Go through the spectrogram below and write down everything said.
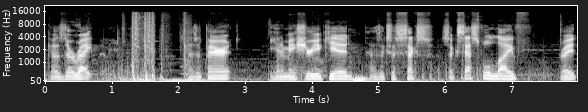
because they're right as a parent, you gotta make sure your kid has a success, successful life, right?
